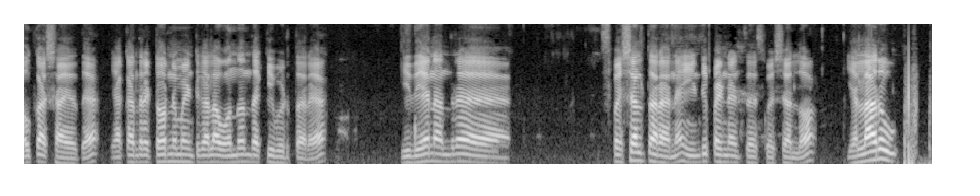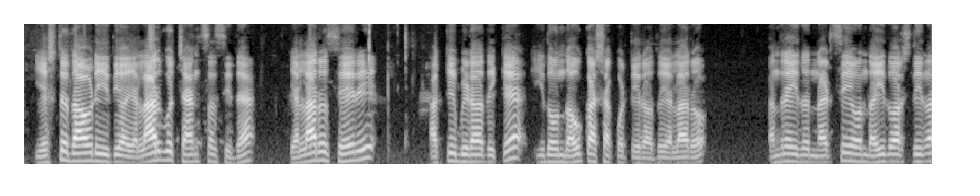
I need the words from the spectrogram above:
ಅವಕಾಶ ಇದೆ. ಯಾಕಂದರೆ ಟೂರ್ನಿಮೆಂಟ್ಗೆಲ್ಲ ಒಂದೊಂದು ಅಕ್ಕಿ ಬಿಡ್ತಾರೆ. ಇದೇನಂದರೆ, ಸ್ಪೆಷಲ್ ಥರನೇ ಇಂಡಿಪೆಂಡೆನ್ಸ್ ಡೇ ಸ್ಪೆಷಲ್ಲು. ಎಲ್ಲರೂ ಎಷ್ಟು ದಾವಡಿ ಇದೆಯೋ ಎಲ್ಲರಿಗೂ ಚಾನ್ಸಸ್ ಇದೆ. ಎಲ್ಲರೂ ಸೇರಿ ಅಕ್ಕಿ ಬಿಡೋದಕ್ಕೆ ಇದೊಂದು ಅವಕಾಶ ಕೊಟ್ಟಿರೋದು ಎಲ್ಲರೂ. ಅಂದರೆ ಇದನ್ನ ನಡೆಸಿ ಒಂದು ಐದು ವರ್ಷದಿಂದ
